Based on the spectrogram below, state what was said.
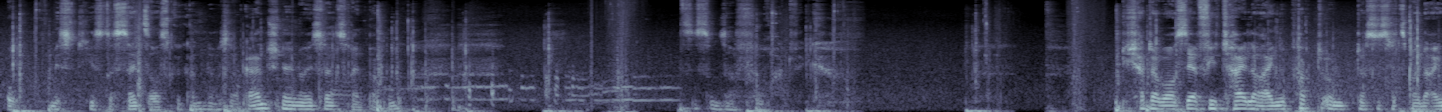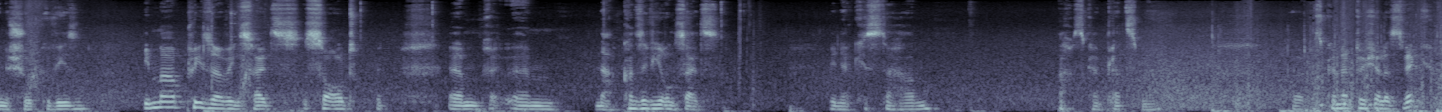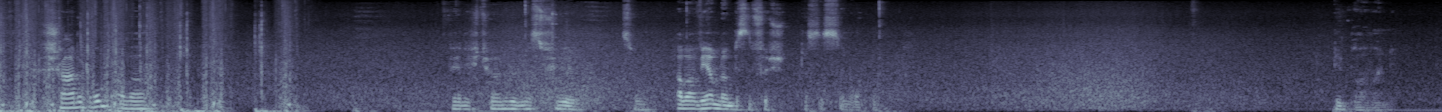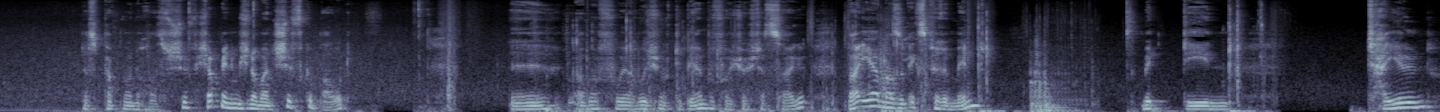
Oh, Mist, hier ist das Salz ausgegangen. Da müssen wir ganz schnell neues Salz reinpacken. Jetzt ist unser Vorrat weg. Ich hatte aber auch sehr viele Teile reingepackt und das ist jetzt meine eigene Schuld gewesen immer Preserving Salz, Salt, ähm, ähm, na, Konservierungssalz in der Kiste haben. Ach, ist kein Platz mehr. Das kann natürlich alles weg. Schade drum, aber wer nicht hören will, muss fühlen. So. Aber wir haben noch ein bisschen Fisch. Das ist in Ordnung. Den brauchen wir nicht. Das packen wir noch aufs Schiff. Ich habe mir nämlich noch mal ein Schiff gebaut. Äh, aber vorher hole ich noch die Bären, bevor ich euch das zeige. War eher mal so ein Experiment mit den Teilen.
